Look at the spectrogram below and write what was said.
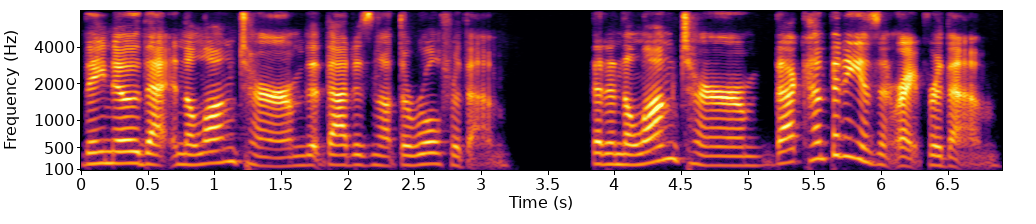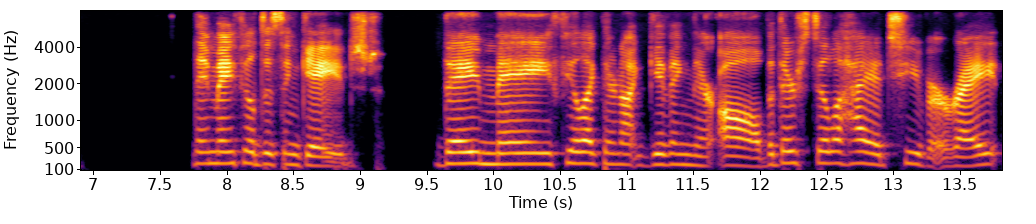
They know that in the long term that that is not the role for them. That in the long term, that company isn't right for them. They may feel disengaged they may feel like they're not giving their all, but they're still a high achiever, right?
